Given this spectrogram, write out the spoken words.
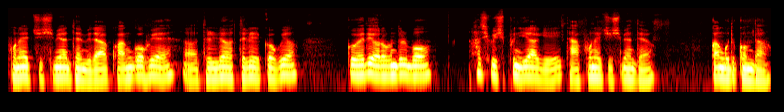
보내주시면 됩니다. 광고 후에 어, 들려드릴 거고요. 그 외에도 여러분들 뭐 하시고 싶은 이야기 다 보내주시면 돼요. 광고 듣고 옵니다.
